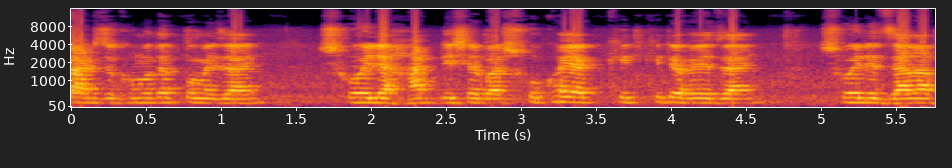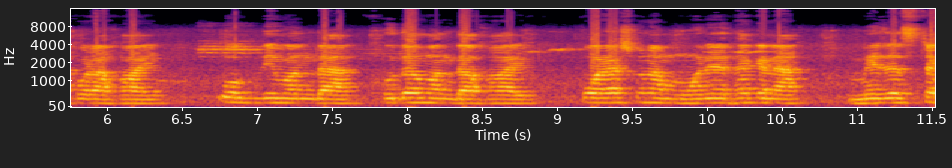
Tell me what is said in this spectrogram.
কার্যক্ষমতা কমে যায়, শরীরে হাড্ডিসে বা শুকায় খিটখিটে হয়ে যায়, শরীরে জ্বালা পোড়া হয়, অগ্নিমন্দা ক্ষুদামন্দা হয়, পড়াশোনা মনে থাকে না, মেজাজটা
